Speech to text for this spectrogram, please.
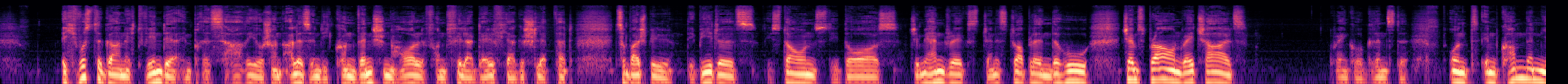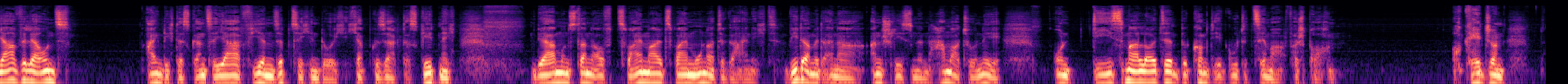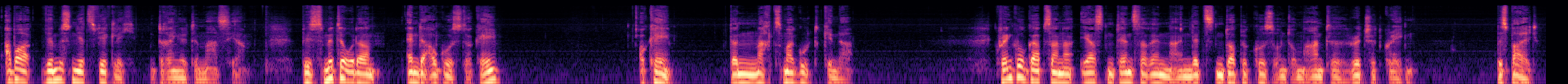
Ich wusste gar nicht, wen der Impresario schon alles in die Convention Hall von Philadelphia geschleppt hat. Zum Beispiel die Beatles, die Stones, die Doors, Jimi Hendrix, Janis Joplin, The Who, James Brown, Ray Charles. Cranko grinste. Und im kommenden Jahr will er uns. Eigentlich das ganze Jahr 74 hindurch. Ich habe gesagt, das geht nicht. Wir haben uns dann auf zweimal zwei Monate geeinigt. Wieder mit einer anschließenden Hammertournee. Und diesmal, Leute, bekommt ihr gute Zimmer. Versprochen. Okay, John, aber wir müssen jetzt wirklich, drängelte Marcia. Bis Mitte oder Ende August, okay? Okay, dann macht's mal gut, Kinder. Cranko gab seiner ersten Tänzerin einen letzten Doppelkuss und umarmte Richard Cragen. Bis bald.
